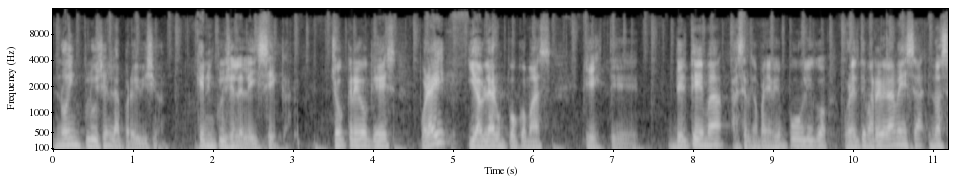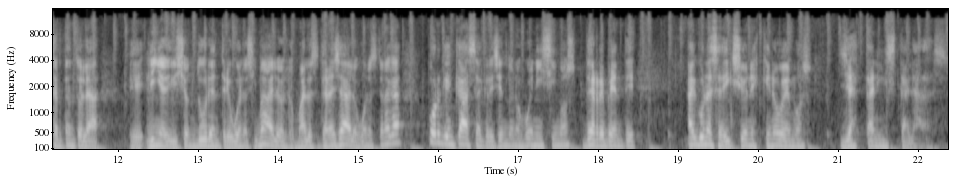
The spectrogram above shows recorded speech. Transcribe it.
no incluyen la prohibición, que no incluyen la ley seca. Yo creo que es por ahí y hablar un poco más este, del tema, hacer campañas bien público, poner el tema arriba de la mesa, no hacer tanto la eh, línea de división dura entre buenos y malos, los malos están allá, los buenos están acá, porque en casa, creyéndonos buenísimos, de repente algunas adicciones que no vemos ya están instaladas.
